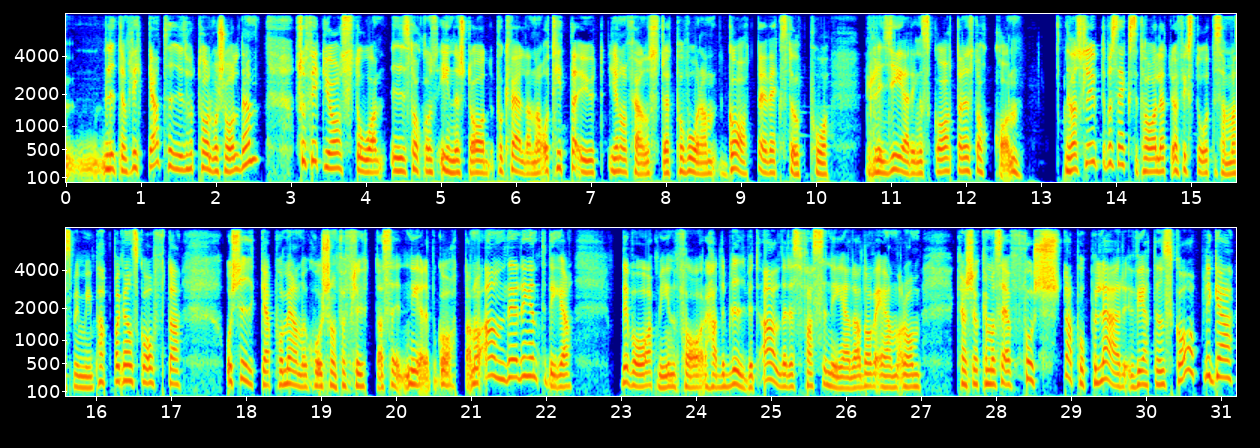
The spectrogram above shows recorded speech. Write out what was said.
liten flicka, 10-12 års åldern, så fick jag stå i Stockholms innerstad på kvällarna och titta ut genom fönstret på våran gata. Jag växte upp på Regeringsgatan i Stockholm. Det var slutet på 60-talet och jag fick stå tillsammans med min pappa ganska ofta och kika på människor som förflyttar sig nere på gatan. Och anledningen till det det var att min far hade blivit alldeles fascinerad av en av de, kanske kan man säga, första populärvetenskapliga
